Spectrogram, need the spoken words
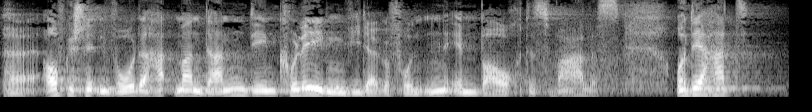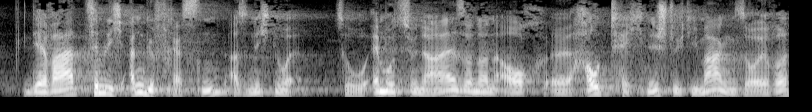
äh, aufgeschnitten wurde, hat man dann den Kollegen wiedergefunden im Bauch des Wales. Und der hat, der war ziemlich angefressen, also nicht nur so emotional, sondern auch äh, hauttechnisch durch die Magensäure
